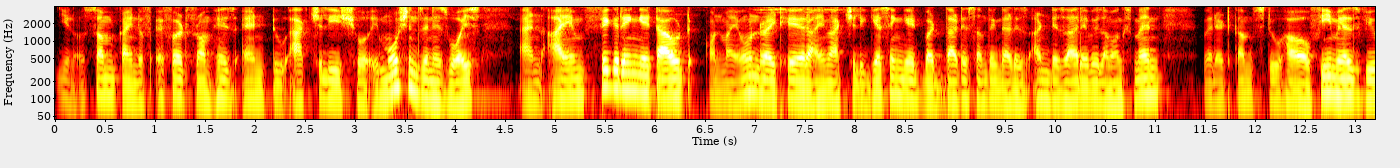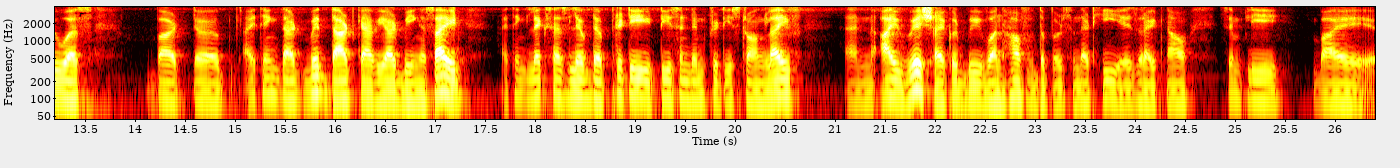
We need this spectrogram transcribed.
you know some kind of effort from his end to actually show emotions in his voice and I am figuring it out on my own right here. I am actually guessing it, but that is something that is undesirable amongst men when it comes to how females view us. But uh, I think that with that caveat being aside, I think Lex has lived a pretty decent and pretty strong life, and I wish I could be one half of the person that he is right now, simply by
